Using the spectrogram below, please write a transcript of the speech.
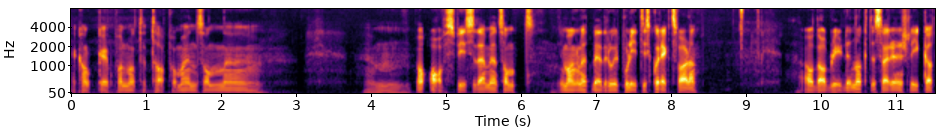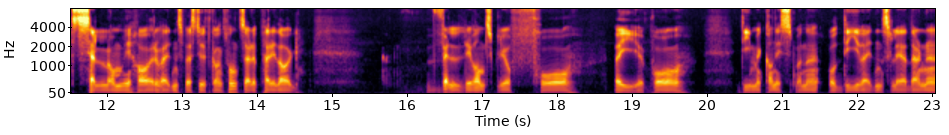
jeg kan ikke på en måte ta på meg en sånn uh, um, Å avspise det med et sånt, i mangel av et bedre ord, politisk korrekt svar, da. Og da blir det nok dessverre slik at selv om vi har verdens beste utgangspunkt, så er det per i dag veldig vanskelig å få øye på de mekanismene og de verdenslederne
